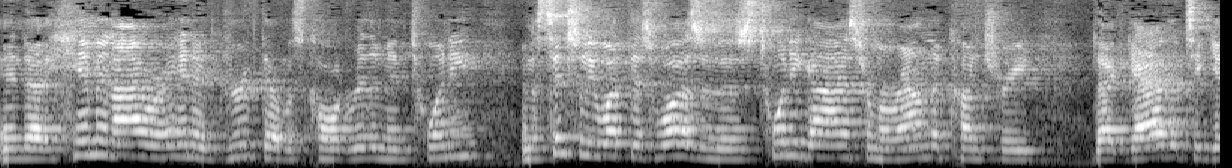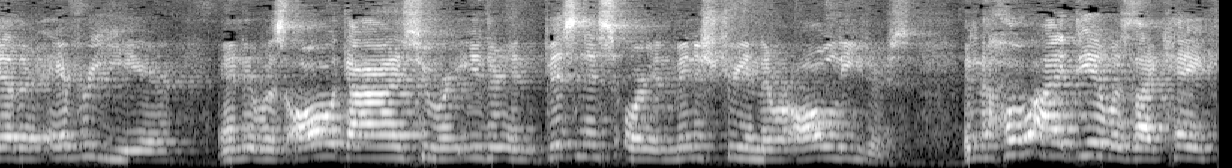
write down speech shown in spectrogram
And uh, him and I were in a group that was called Rhythm in 20. And essentially, what this was is there's 20 guys from around the country that gathered together every year. And it was all guys who were either in business or in ministry, and they were all leaders. And the whole idea was like, hey,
